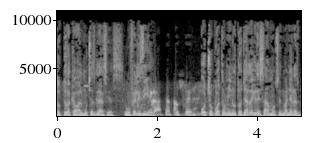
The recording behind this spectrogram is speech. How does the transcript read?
Doctora Cabal, muchas gracias. Un feliz día. Gracias a ustedes. Ocho, cuatro minutos. Ya regresamos en Mañanas Blue.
